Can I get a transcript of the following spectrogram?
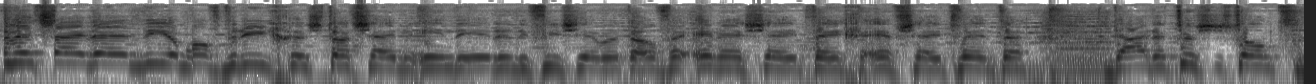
De wedstrijden die om half 3 gestart zijn in de Eredivisie hebben het over NEC tegen FC Twente. Daar de tussenstand 0-0.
